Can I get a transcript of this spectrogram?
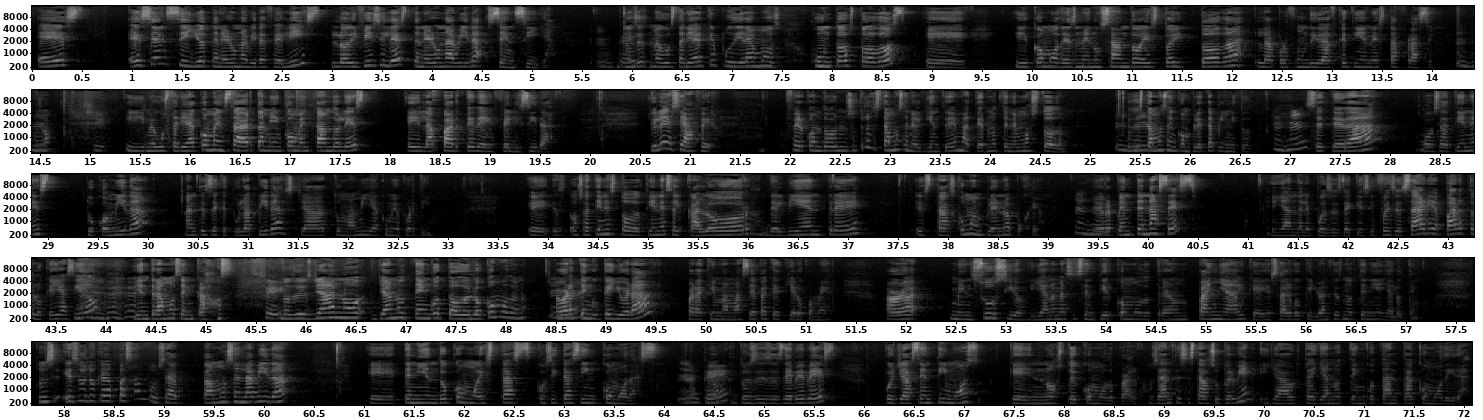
Es, es sencillo tener una vida feliz, lo difícil es tener una vida sencilla. Entonces me gustaría que pudiéramos juntos todos eh, ir como desmenuzando esto y toda la profundidad que tiene esta frase, ¿no? Sí. Y me gustaría comenzar también comentándoles eh, la parte de felicidad. Yo le decía a Fer, Fer, cuando nosotros estamos en el vientre materno tenemos todo, pues estamos en completa plenitud. Se te da, o sea, tienes tu comida antes de que tú la pidas, ya tu mami ya comió por ti. Eh, o sea, tienes todo, tienes el calor del vientre, estás como en pleno apogeo. De repente naces y ándale, pues desde que si fue cesárea, parto, lo que haya sido, y entramos en caos. Sí. Entonces ya no, ya no tengo todo lo cómodo, ¿no? Ahora tengo que llorar para que mamá sepa que quiero comer. Ahora me ensucio y ya no me hace sentir cómodo traer un pañal, que es algo que yo antes no tenía, ya lo tengo. Entonces, eso es lo que va pasando. O sea, vamos en la vida eh, teniendo como estas cositas incómodas. Ok. ¿no? Entonces, desde bebés, pues ya sentimos que no estoy cómodo para algo. O sea, antes estaba súper bien y ya ahorita ya no tengo tanta comodidad.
